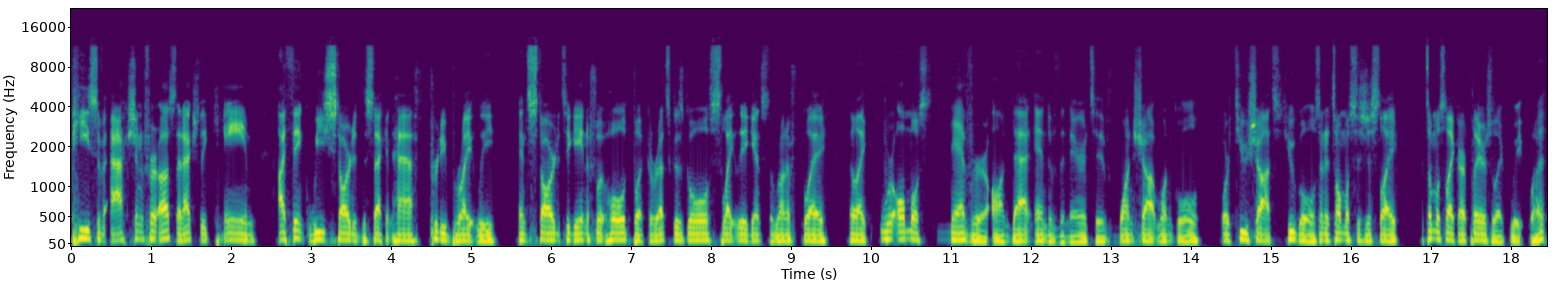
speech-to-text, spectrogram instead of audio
piece of action for us that actually came. I think we started the second half pretty brightly and started to gain a foothold, but Goretzka's goal slightly against the run of play. Like we're almost never on that end of the narrative. One shot, one goal, or two shots, two goals. And it's almost as just like it's almost like our players are like, wait, what?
